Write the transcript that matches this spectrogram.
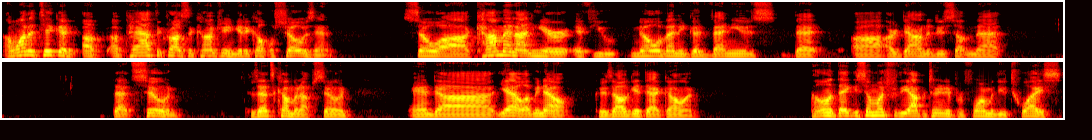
I want to take a, a, a path across the country and get a couple shows in. So uh, comment on here if you know of any good venues that uh, are down to do something that that soon, because that's coming up soon. And uh, yeah, let me know because I'll get that going. And thank you so much for the opportunity to perform with you twice.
